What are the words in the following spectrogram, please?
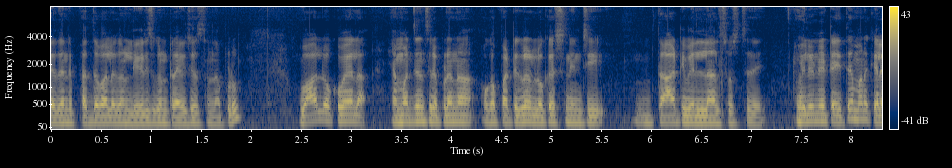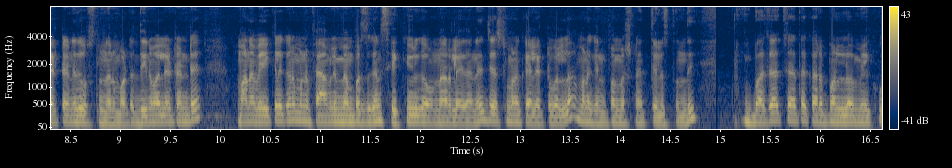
లేదంటే పెద్దవాళ్ళు కానీ లేడీస్ కానీ డ్రైవ్ చేస్తున్నప్పుడు వాళ్ళు ఒకవేళ ఎమర్జెన్సీ ఎప్పుడైనా ఒక పర్టికులర్ లొకేషన్ నుంచి దాటి వెళ్ళాల్సి వస్తుంది వెళ్ళినట్టయితే మనకు ఎలక్ట్ అనేది వస్తుంది అనమాట దీనివల్ల ఏంటంటే మన వెహికల్ కానీ మన ఫ్యామిలీ మెంబర్స్ కానీ సెక్యూర్గా ఉన్నారా లేదనేది జస్ట్ మనకి ఎలక్ట్ వల్ల మనకి ఇన్ఫర్మేషన్ అయితే తెలుస్తుంది. బజాజ్ చేత కర్బన్లో మీకు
